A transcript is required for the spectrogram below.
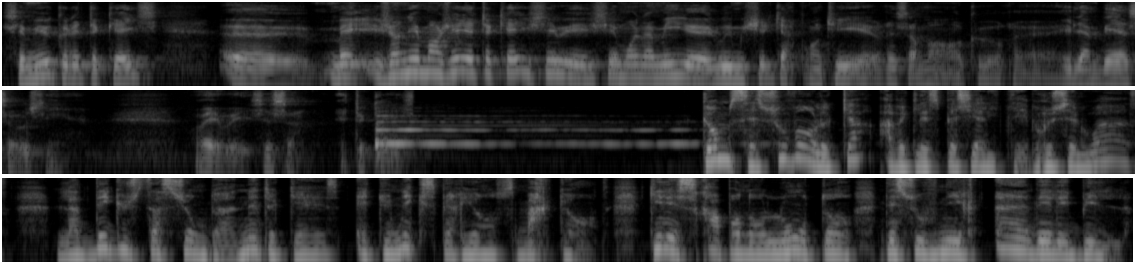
C'est mieux que le Tequace. Euh, mais j'en ai mangé les chez, chez, mon ami euh, Louis-Michel Carpentier euh, récemment encore. Il aime bien ça aussi. Oui, oui, c'est ça, les. Comme c'est souvent le cas avec les spécialités bruxelloises, la dégustation d'un nettecaise est une expérience marquante qui laissera pendant longtemps des souvenirs indélébiles.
